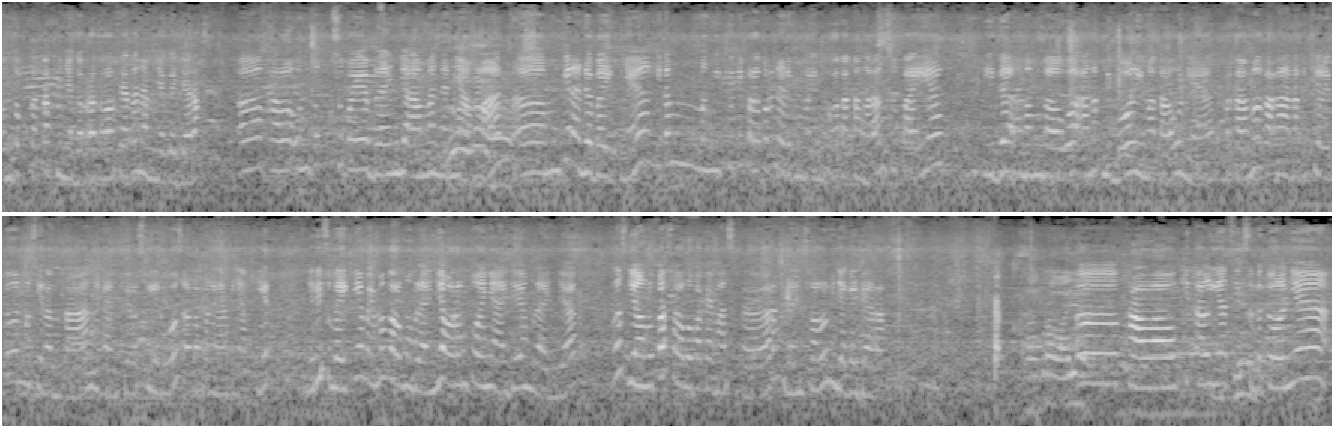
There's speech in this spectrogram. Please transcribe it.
untuk tetap menjaga protokol kesehatan dan menjaga jarak. Eh, kalau untuk supaya belanja aman dan nyaman, eh, mungkin ada baiknya kita mengikuti peraturan dari pemerintah Kota Tangerang supaya tidak membawa anak di bawah lima tahun ya. Pertama karena anak kecil itu kan masih rentan dengan virus-virus ataupun dengan penyakit. Jadi sebaiknya memang kalau mau belanja orang tuanya aja yang belanja. Terus jangan lupa selalu pakai masker dan selalu menjaga jarak. Eh, kalau kita lihat sih sebetulnya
